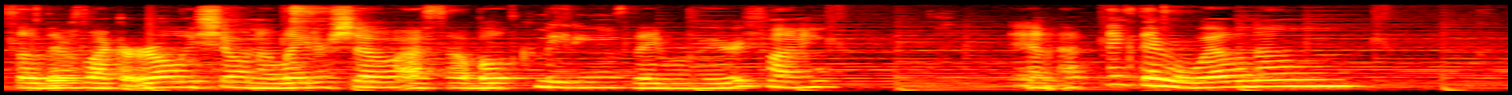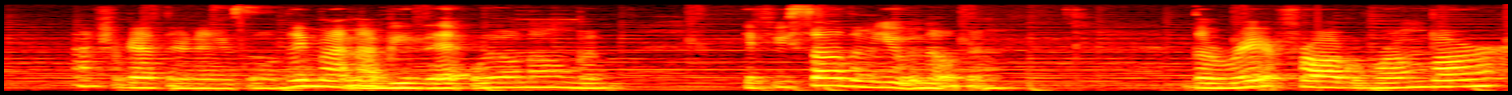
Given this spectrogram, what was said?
So there was like an early show and a later show. I saw both comedians. They were very funny. And I think they were well known. I forgot their names though. They might not be that well known, but if you saw them, you would know them. The Red Frog Rum Bar.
